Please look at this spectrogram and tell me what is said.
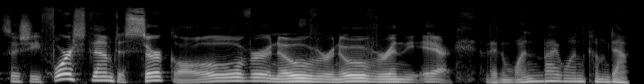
So she forced them to circle over and over and over in the air. And then one by one come down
